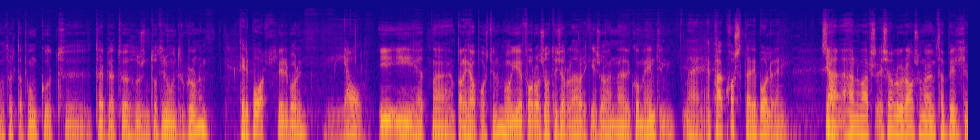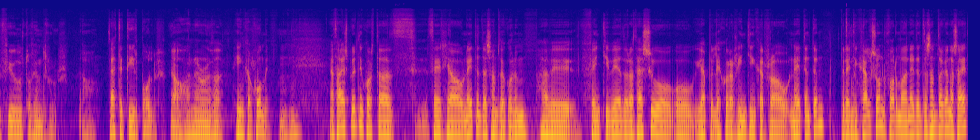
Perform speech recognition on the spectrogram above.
og þurfti að punga út tæflega 2300 krónum Fyrir ból? fyrir bólinn Já. í, í hérna bara hjá póstinum og ég fór og sótti sjálfur, það var ekki eins og hann hefði komið heim til mín Nei, en hvað kostaði bólurinn? Já, sjálfur? hann var sjálfur á svona um það bil 4500 krónur Já. Þetta er dýr bólur, Já, hann er orðin það hinga komin. En það er spurning hvort að þeir hjá neytendasamtökunum hafi fengið veður af þessu og, og jafnvel einhverjar hringingar frá neytendum. Breyti Karlsson, formaða neytendasamtakana, sæl.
